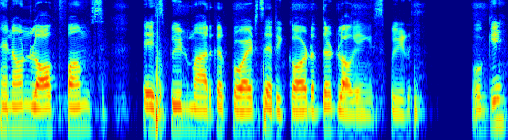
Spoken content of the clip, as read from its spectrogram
And on log forms a speed marker provides a record of the logging speed okay?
